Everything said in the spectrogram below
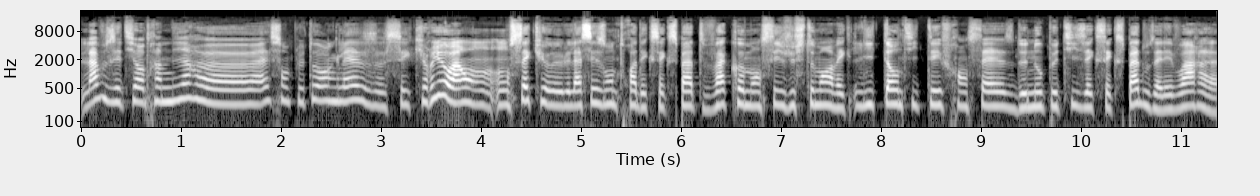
Là, vous étiez en train de dire, euh, elles sont plutôt anglaises. C'est curieux, hein on, sait que la saison 3 d'Ex-Expat va commencer justement avec l'identité française de nos petits ex-expats. Vous allez voir, euh,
